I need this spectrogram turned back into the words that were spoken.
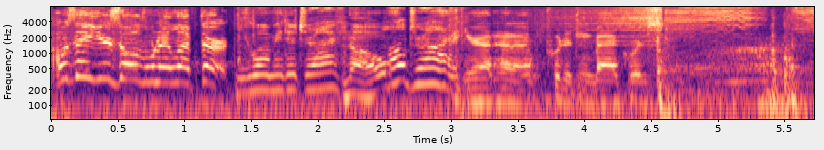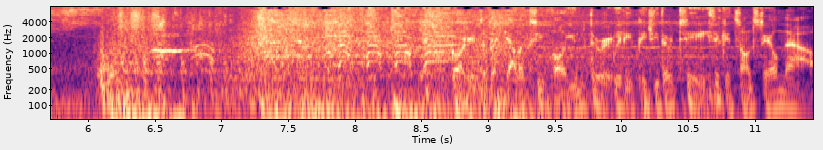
I was eight years old when I left Earth. You want me to drive? No. I'll drive. Figure out how to put it in backwards. Guardians of the Galaxy Volume 3, rated PG 13. Tickets on sale now.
